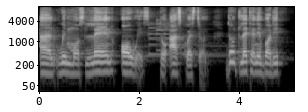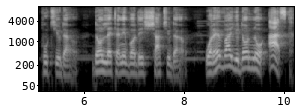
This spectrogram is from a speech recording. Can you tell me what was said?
and we must learn always to ask questions. Don't let anybody put you down. Don't let anybody shut you down. Whatever you don't know, ask,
